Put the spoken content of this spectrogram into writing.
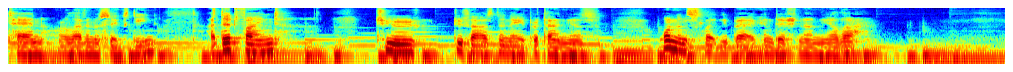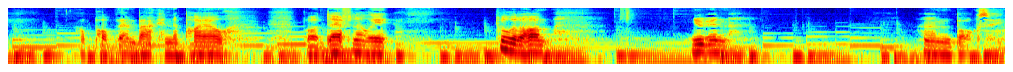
10, or 11 or 16. I did find two 2008 Britannias. One in slightly better condition than the other. I'll pop them back in the pile. But definitely, Pool of the Hunt, Newton, and boxing.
